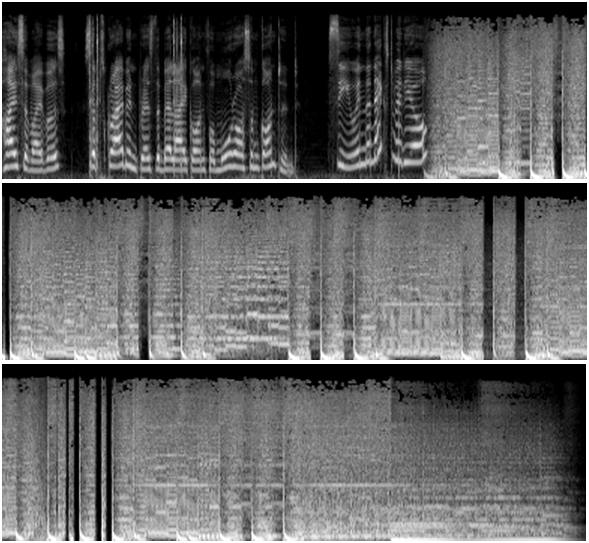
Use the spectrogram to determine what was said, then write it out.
Hi survivors, subscribe and press the bell icon for more awesome content. See you in the next video.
